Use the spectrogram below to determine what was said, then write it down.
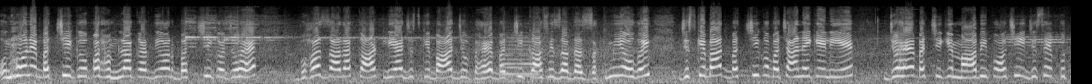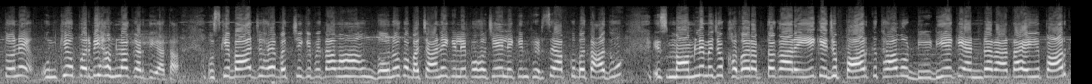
उन्होंने बच्ची के ऊपर हमला कर दिया और बच्ची को जो है बहुत ज़्यादा काट लिया, जिसके बाद जो है बच्ची काफ़ी ज़्यादा जख्मी हो गई, जिसके बाद बच्ची को बचाने के लिए जो है बच्ची की माँ भी पहुँची, जिसे कुत्तों ने उनके ऊपर भी हमला कर दिया था। उसके बाद जो है बच्चे के पिता वहाँ उन दोनों को बचाने के लिए पहुँचे, लेकिन फिर से आपको बता दूँ, इस मामले में जो खबर अब तक आ रही है कि जो पार्क था, वो डीडीए के अंडर आता है ये पार्क,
